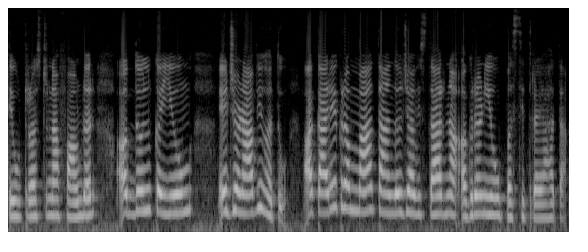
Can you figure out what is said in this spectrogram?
તેવું ટ્રસ્ટના ફાઉન્ડર અબ્દુલ કયુમ એ જણાવ્યું હતું. આ કાર્યક્રમમાં તાંદોજા વિસ્તારના અગ્રણીઓ ઉપસ્થિત રહ્યા હતા.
